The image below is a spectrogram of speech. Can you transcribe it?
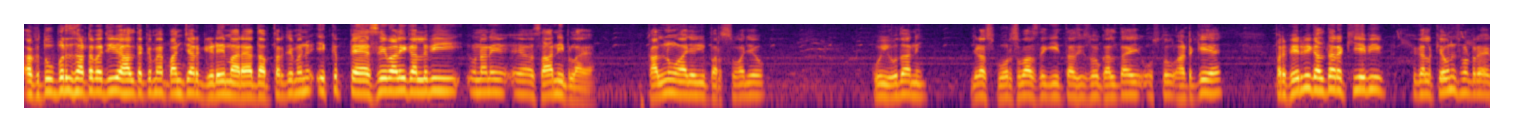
ਅਕਤੂਬਰ ਦੀ ਸੱਟ ਵੱਜੀ, ਹਾਲ ਤੱਕ ਮੈਂ ਪੰਜ ਚਾਰ ਗੇੜੇ ਮਾਰਿਆ ਦਫ਼ਤਰ 'ਚ, ਮੈਨੂੰ ਇੱਕ ਪੈਸੇ ਵਾਲੀ ਗੱਲ ਵੀ ਉਹਨਾਂ ਨੇ ਸਾਹ ਨਹੀਂ ਪਿਲਾਇਆ। ਕੱਲ ਨੂੰ ਆ ਜਾਓ ਜੀ ਪਰਸੋਂ ਆ ਜਾਓ। ਕੋਈ ਉਹਦਾ ਨਹੀਂ। ਜਿਹੜਾ ਸਪੋਰਟਸ ਵਾਸਤੇ ਕੀਤਾ ਸੀ ਸੋ ਗਲਤ ਹੈ ਉਸ ਤੋਂ ਹਟ ਕੇ ਹੈ। ਪਰ ਫਿਰ ਵੀ ਗਲਤ ਰੱਖੀ ਹੈ ਵੀ ਇਹ ਗੱਲ ਕਿਉਂ ਨਹੀਂ ਸੁਣ ਰਿਹਾ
